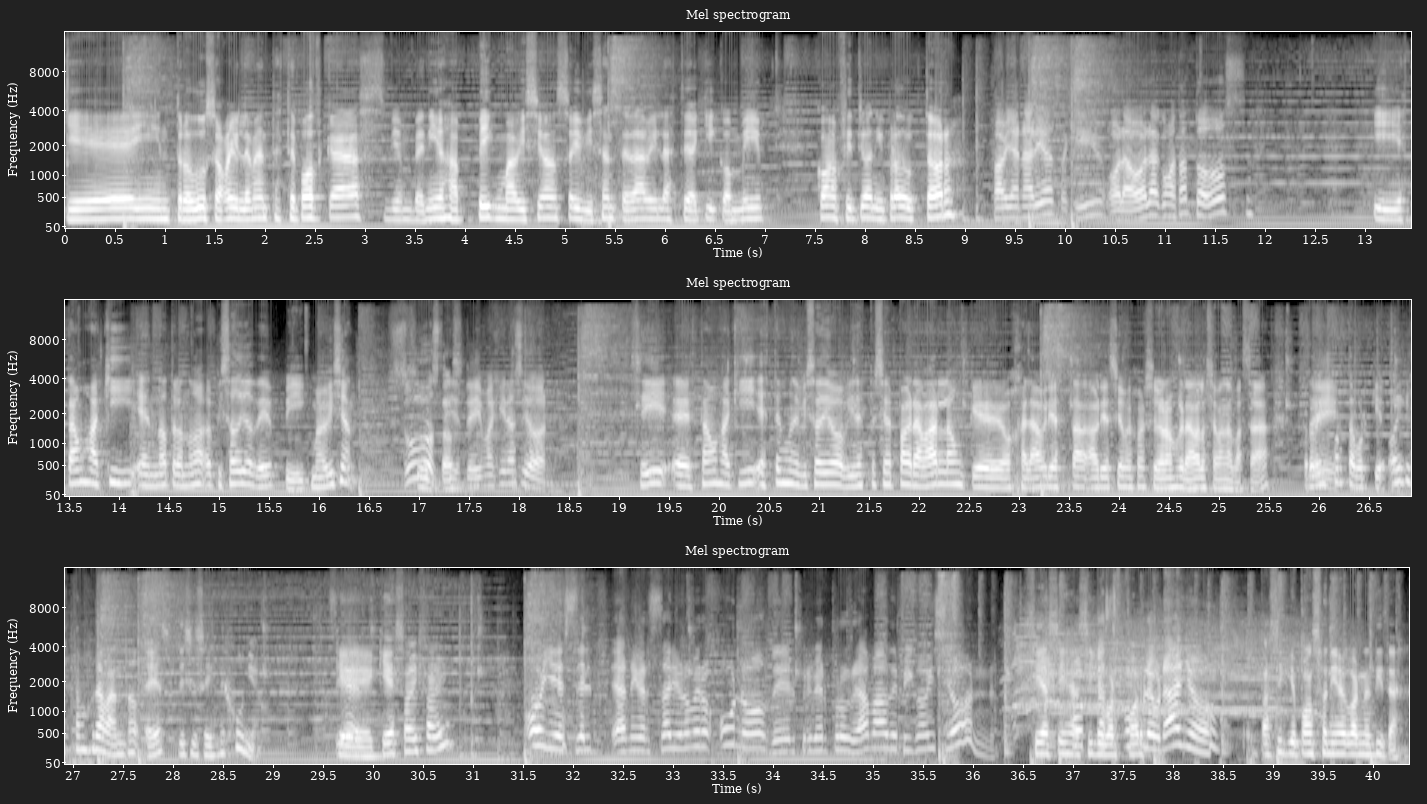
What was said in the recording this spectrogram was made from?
que introduce horriblemente este podcast. Bienvenidos a Pigma Visión, soy Vicente Dávila, estoy aquí con mi coanfitrión y productor. Fabián Arias, aquí. Hola, hola, ¿cómo están todos? Y estamos aquí en otro nuevo episodio de Pigma Visión. Sustos de imaginación. Sí, eh, estamos aquí. Este es un episodio bien especial para grabarlo, aunque ojalá habría, habría sido mejor si lo hubiéramos grabado la semana pasada. Pero no importa, porque hoy que estamos grabando es 16 de junio. ¿Qué es. hoy, Fabi? Hoy es el aniversario número uno del primer programa de Visión. Sí, así es, así que por favor. cumple un año! Así que pon sonido de cornetita.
